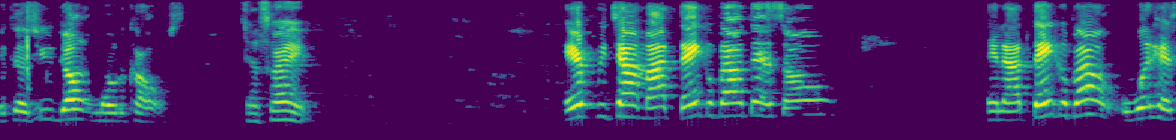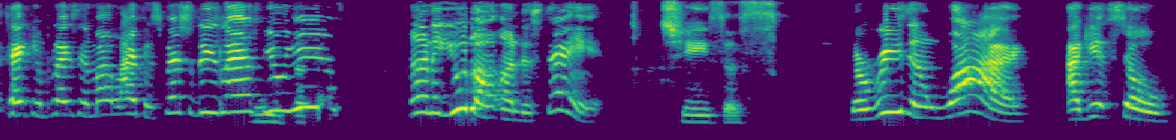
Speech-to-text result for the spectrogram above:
Because you don't know the cost. That's right. Every time I think about that song, and I think about what has taken place in my life, especially these last few years, honey, you don't understand. Jesus. The reason why I get so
